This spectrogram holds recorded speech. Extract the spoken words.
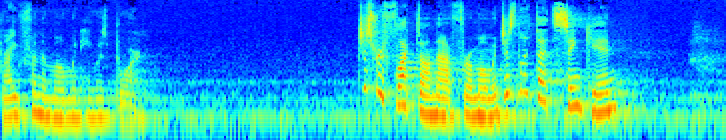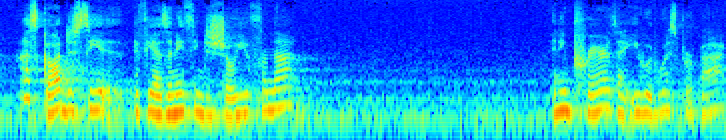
right from the moment he was born. Just reflect on that for a moment. Just let that sink in. Ask God to see if He has anything to show you from that. Any prayer that you would whisper back.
